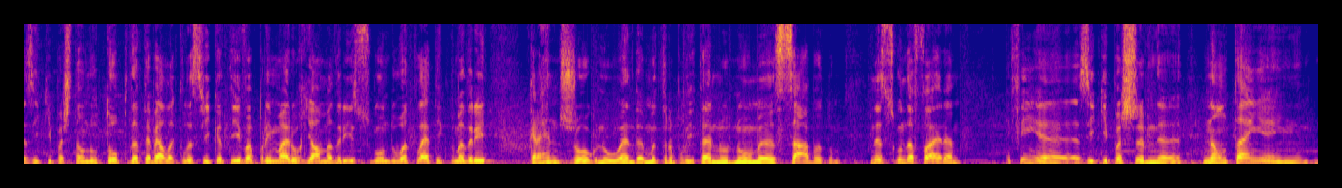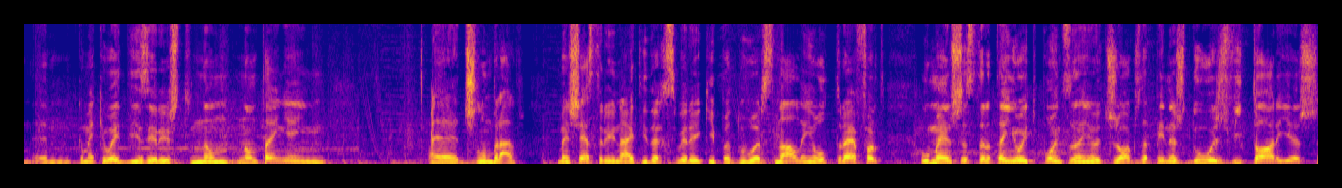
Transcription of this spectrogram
As equipas estão no topo da tabela classificativa. Primeiro o Real Madrid, segundo o Atlético de Madrid. Grande jogo no Anda Metropolitano no sábado. Na segunda-feira, enfim, eh, as equipas eh, não têm. Eh, como é que eu hei de dizer isto? Não, não têm deslumbrado. Manchester United a receber a equipa do Arsenal em Old Trafford. O Manchester tem 8 pontos em 8 jogos, apenas duas vitórias.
